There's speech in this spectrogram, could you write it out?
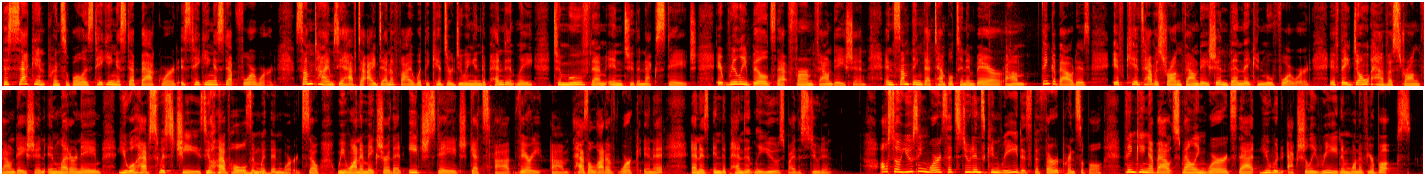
The second principle is taking a step backward, is taking a step forward. Sometimes you have to identify what the kids are doing independently to move them into the next stage. It really builds that firm foundation. And something that Templeton and Bear um, think about is if kids have a strong foundation, then they can move forward. If they don't have a strong foundation in letter name, you will have Swiss cheese, you'll have holes in within words. So we want to make sure that each stage gets uh, very, um, has a lot of work in it and is independently used by the student. Also, using words that students can read is the third principle. Thinking about spelling words that you would actually read in one of your books.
